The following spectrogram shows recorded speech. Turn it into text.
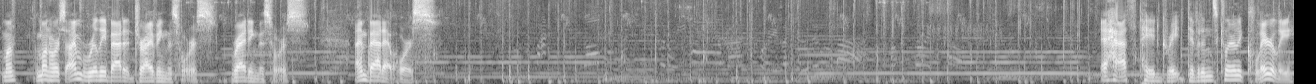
Come on, come on, horse. I'm really bad at driving this horse. Riding this horse. I'm bad at horse. It hath paid great dividends clearly. Clearly.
